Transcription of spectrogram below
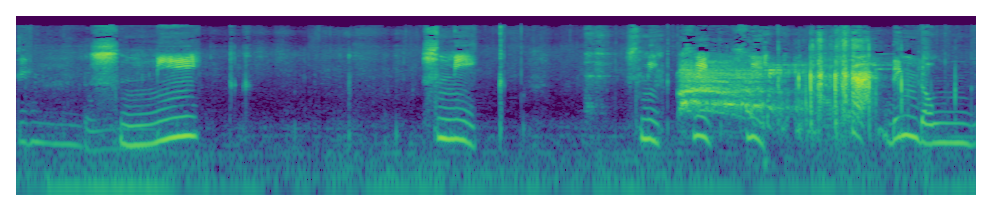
Ding dong. Sneak. Sneak. Sneak, sneak, sneak. Ah, ding dong.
